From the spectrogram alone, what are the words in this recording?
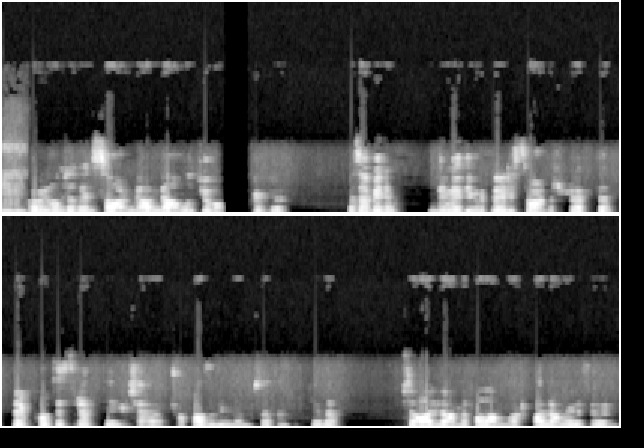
Hı hı. Öyle olunca beni sarmıyor abi. Ne anlatıyor bu. Mesela benim dinlediğim bir playlist vardır rapte. Direkt protest rap diye geçer yani. Çok fazla dinlenmiş zaten Türkiye'de. İşte Allame falan var. Allame'yi de severim.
